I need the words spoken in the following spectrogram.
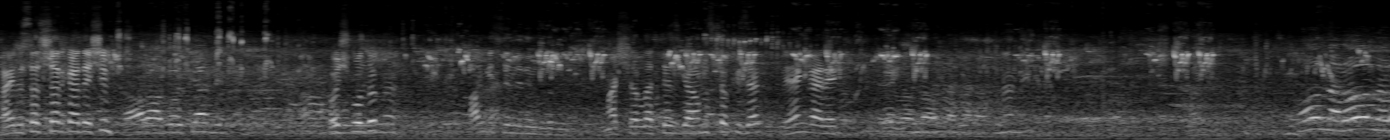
Hayırlı satışlar kardeşim. abi hoş geldin. Hoş bulduk. Hangisini dedim bunu? Maşallah tezgahımız çok güzel. Rengarenk. Onlar onlar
